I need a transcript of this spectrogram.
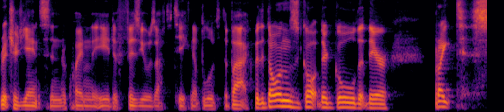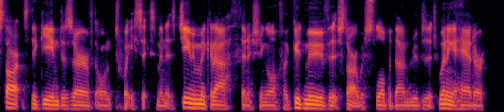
Richard Jensen requiring the aid of physios after taking a blow to the back. But the Dons got their goal that their bright start to the game deserved on 26 minutes. Jamie McGrath finishing off a good move that started with Slobodan Rubezic winning a header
